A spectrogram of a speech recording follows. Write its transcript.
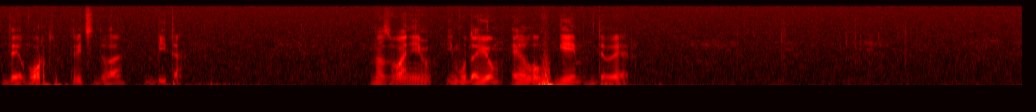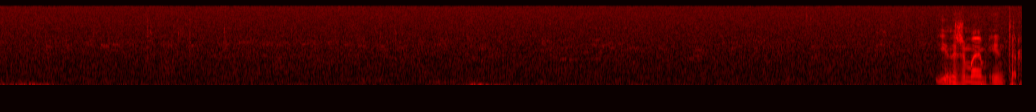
dword 32 бита. Название ему даем Elov Game DVR. И нажимаем Enter.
